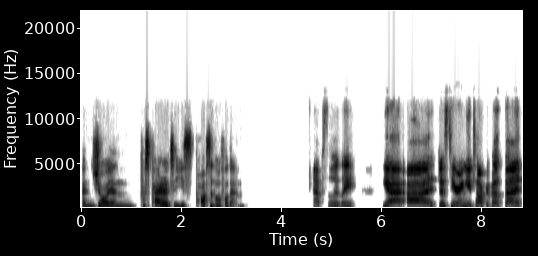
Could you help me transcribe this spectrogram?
and joy and prosperity is possible for them absolutely yeah uh just hearing you talk about that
